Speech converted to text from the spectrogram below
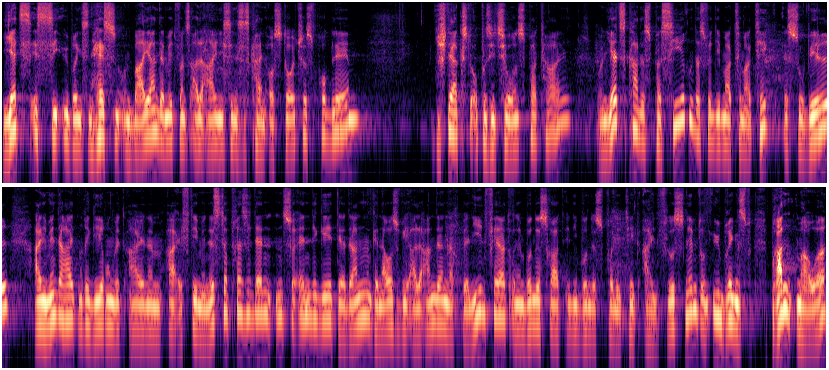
Jetzt ist sie übrigens in Hessen und Bayern, damit wir uns alle einig sind, ist es kein ostdeutsches Problem. Die stärkste Oppositionspartei. Und jetzt kann es passieren, dass wenn die Mathematik es so will, eine Minderheitenregierung mit einem AfD-Ministerpräsidenten zu Ende geht, der dann genauso wie alle anderen nach Berlin fährt und im Bundesrat in die Bundespolitik Einfluss nimmt. Und übrigens Brandmauer,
